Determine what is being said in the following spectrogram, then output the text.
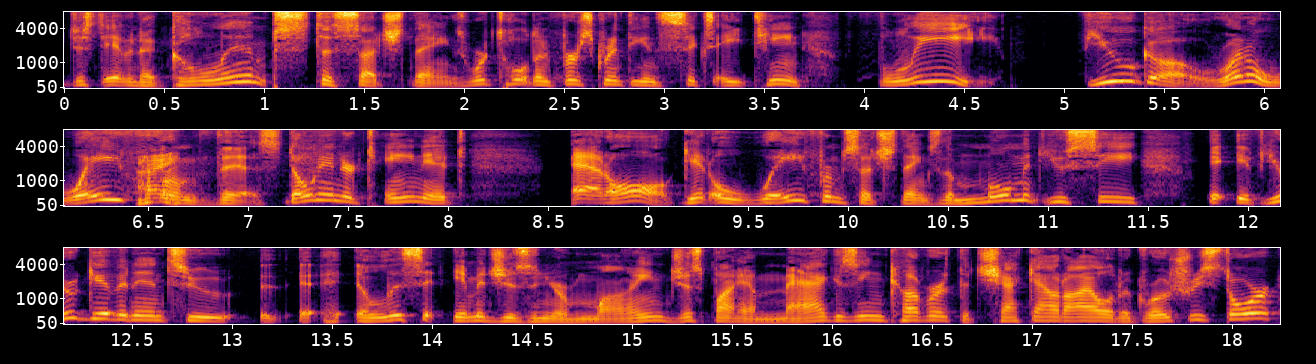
just even a glimpse to such things. We're told in 1 Corinthians 6 18, flee, fugo, run away from right. this. Don't entertain it at all. Get away from such things. The moment you see, if you're given into illicit images in your mind just by a magazine cover at the checkout aisle at a grocery store,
